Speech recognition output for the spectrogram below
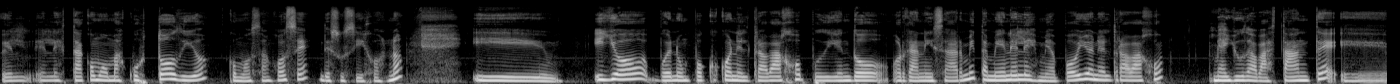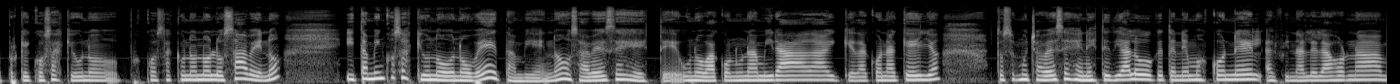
él, él está como más custodio como San José de sus hijos, ¿no? Y, yo, bueno, un poco con el trabajo, pudiendo organizarme, también él es mi apoyo en el trabajo, me ayuda bastante, eh, porque hay cosas que uno, pues, cosas que uno no lo sabe, ¿no? Y también cosas que uno no ve también, ¿no? O sea, a veces este, uno va con una mirada y queda con aquello. Entonces muchas veces en este diálogo que tenemos con él, al final de la jornada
